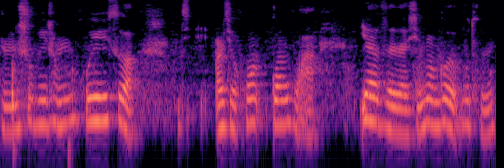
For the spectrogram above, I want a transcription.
嗯，树皮呈灰色，而且光光滑，叶子的形状各有不同。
